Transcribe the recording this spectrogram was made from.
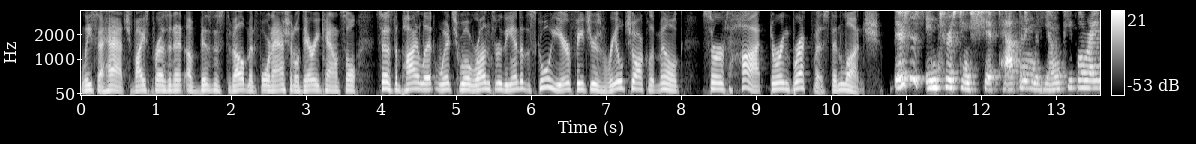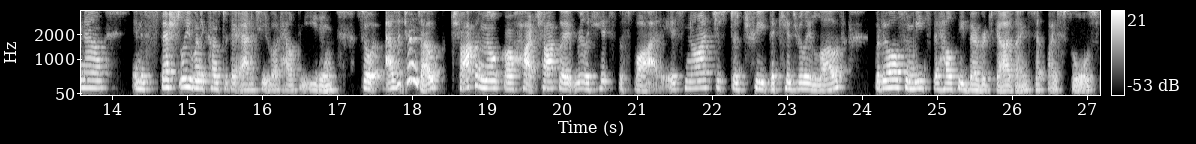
Lisa Hatch, Vice President of Business Development for National Dairy Council, says the pilot, which will run through the end of the school year, features real chocolate milk served hot during breakfast and lunch. There's this interesting shift happening with young people right now, and especially when it comes to their attitude about healthy eating. So, as it turns out, chocolate milk or hot chocolate really hits the spot. It's not just a treat that kids really love, but it also meets the healthy beverage guidelines set by schools.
